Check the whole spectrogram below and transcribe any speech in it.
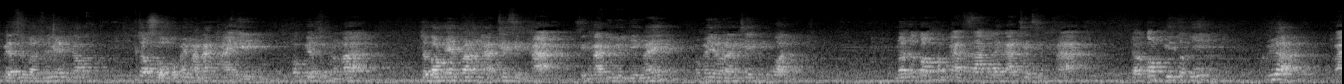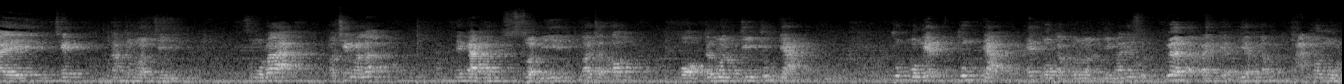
เปลี่ยนสินค้าเซเว่นครับเจ้าสัวก็ไม่มานั่งขายเอง ก็เปลี่ยนสินค้าว่า จะต้องให้พนักงานเช็คสินค้า สินค้าที่อยู่จริงไหมเขาไม่ได้มานั่งเช็คทุกวัน เราจะต้องทำการสร้างรายการเช็คสินค้าเราต้องพิมพ์ตัวนี้เพื่อไปเช็คนับจำนวนจริง สมมติว่าเราเช็คมาแล้ว ในการทำส่วนนี้เราจะต้องบอกจำนวนจริงทุกอย่าง ทุกวงเล็บทุกอย่างให้ตรงกับจำนวนจริงมากที่สุด เพื่อจะไปเปรียบเทียบกับฐานข้อมูล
